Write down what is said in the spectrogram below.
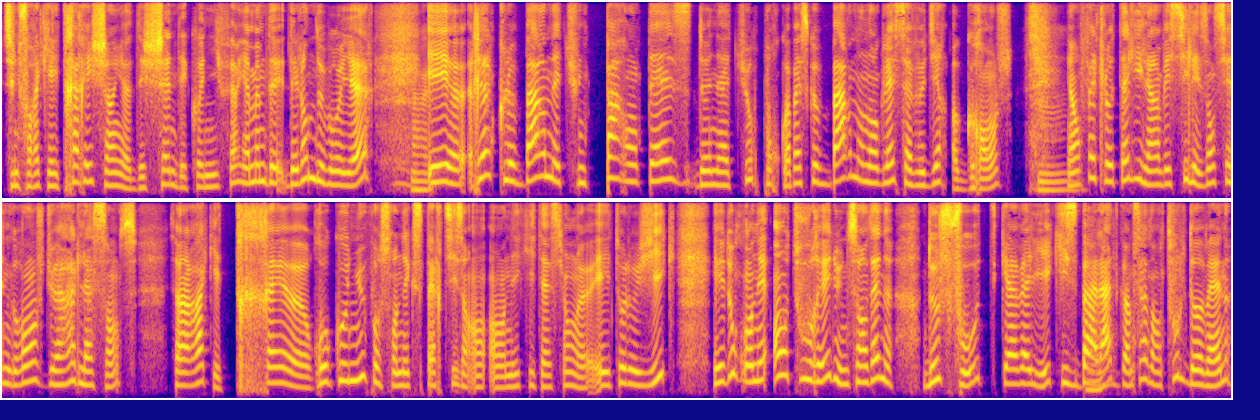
C'est une forêt qui est très riche. hein. Il y a des chênes, des conifères, il y a même des, des landes de bruyère. Ouais. Et euh, rien que le Barn est une parenthèse de nature. Pourquoi? Parce que Barn en anglais, ça veut dire grange. Mmh. Et en fait, l'hôtel, il a investi les anciennes granges du haras de la Sens. C'est un haras qui est très euh, reconnu pour son expertise en, en équitation euh, éthologique. Et donc, on est entouré d'une centaine de chevaux, de cavaliers qui se baladent comme ça dans tout le domaine.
